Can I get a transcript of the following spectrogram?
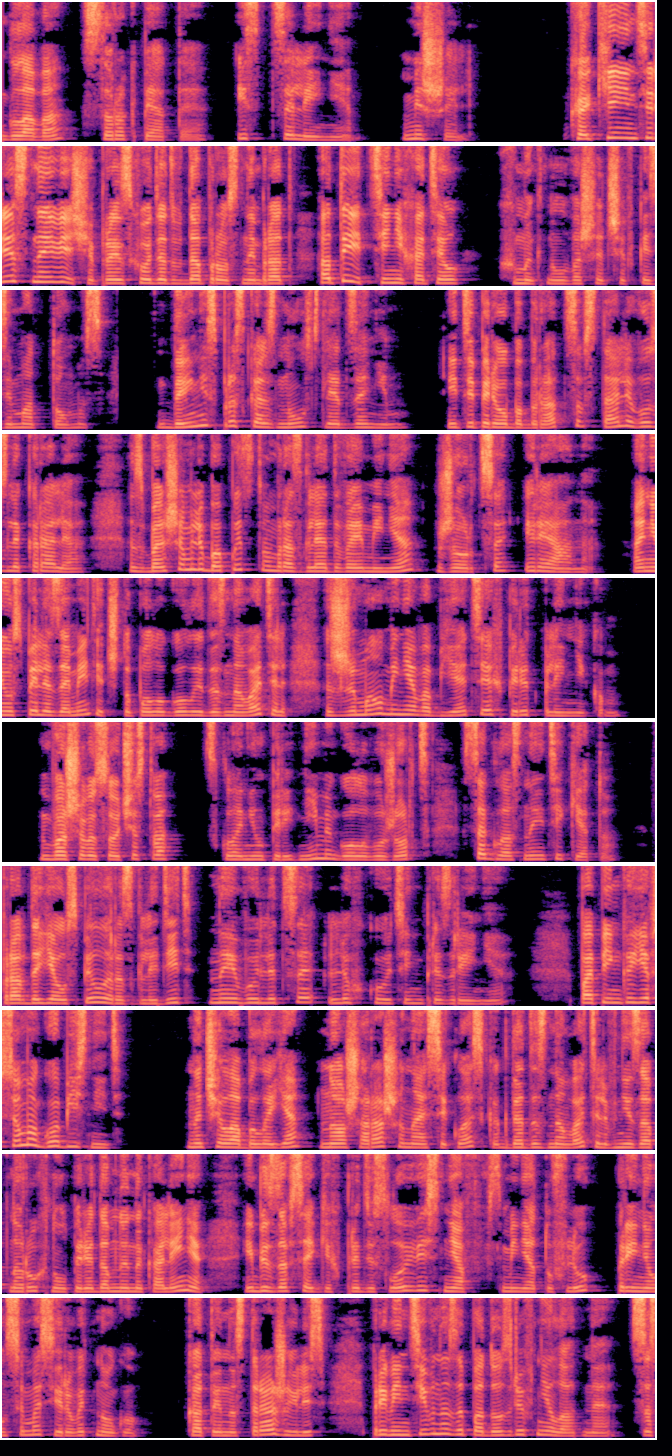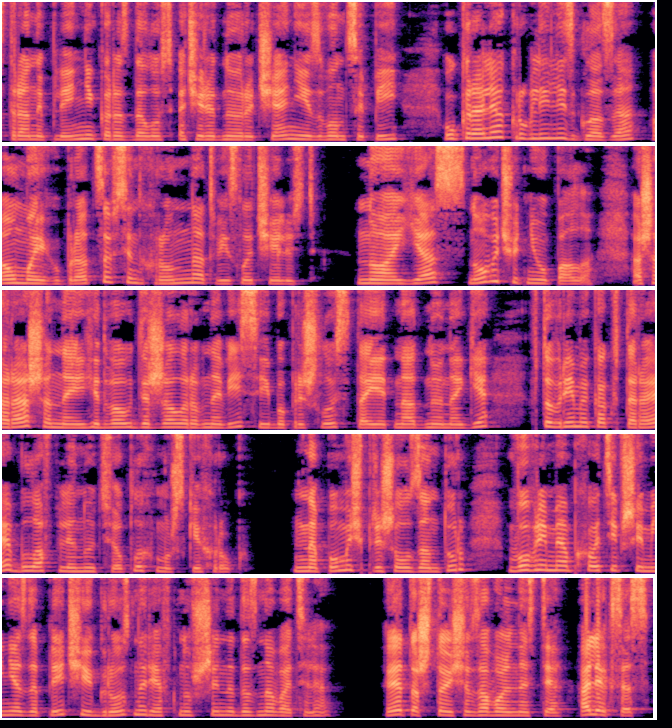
Глава 45. Исцеление. Мишель. «Какие интересные вещи происходят в допросной, брат, а ты идти не хотел», – хмыкнул вошедший в каземат Томас. Деннис проскользнул вслед за ним. И теперь оба братца встали возле короля, с большим любопытством разглядывая меня, Жорца и Риана. Они успели заметить, что полуголый дознаватель сжимал меня в объятиях перед пленником. «Ваше высочество», – склонил перед ними голову Жорц согласно этикету. Правда, я успела разглядеть на его лице легкую тень презрения. «Папенька, я все могу объяснить». Начала была я, но ошарашенно осеклась, когда дознаватель внезапно рухнул передо мной на колени и безо всяких предисловий, сняв с меня туфлю, принялся массировать ногу. Коты насторожились, превентивно заподозрив неладное. Со стороны пленника раздалось очередное рычание и звон цепей, у короля округлились глаза, а у моих братцев синхронно отвисла челюсть. Ну а я снова чуть не упала, ошарашенная едва удержала равновесие, ибо пришлось стоять на одной ноге, в то время как вторая была в плену теплых мужских рук. На помощь пришел Зантур, вовремя обхвативший меня за плечи и грозно рявкнувший на дознавателя. «Это что еще за вольности? Алексис!»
